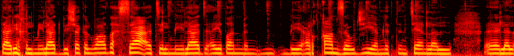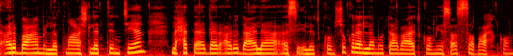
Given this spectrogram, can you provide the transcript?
تاريخ الميلاد بشكل واضح ساعة الميلاد أيضا من بأرقام زوجية من التنتين لل للأربعة من ال 12 للتنتين لحتى أقدر أرد على أسئلتكم. شكرا لمتابعتكم. يسعد صباحكم.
